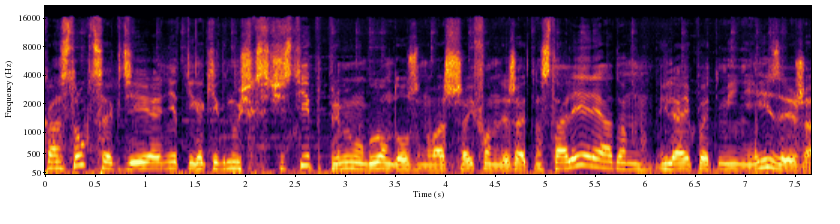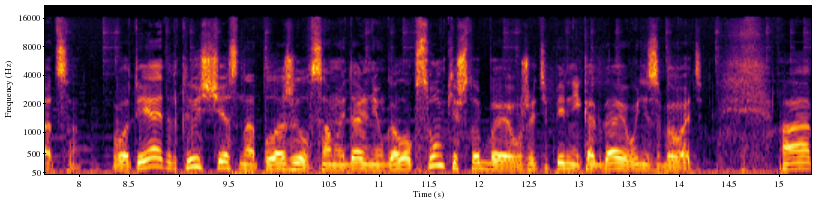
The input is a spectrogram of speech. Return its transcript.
конструкция, где нет никаких гнущихся частей. Под прямым углом должен ваш iPhone лежать на столе рядом или iPad mini и заряжаться. Вот, я этот ключ, честно, положил в самый дальний уголок сумки, чтобы уже теперь никогда его не забывать. А,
